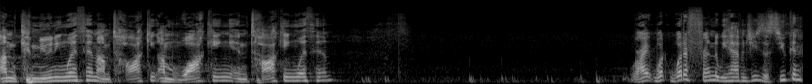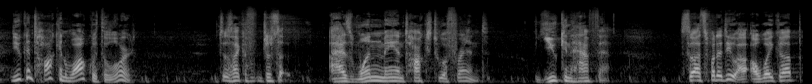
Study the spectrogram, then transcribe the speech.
I'm communing with Him. I'm talking, I'm walking and talking with Him right? What, what a friend do we have in Jesus? You can, you can talk and walk with the Lord. Just like, just as one man talks to a friend, you can have that. So that's what I do. I'll, I'll wake up,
